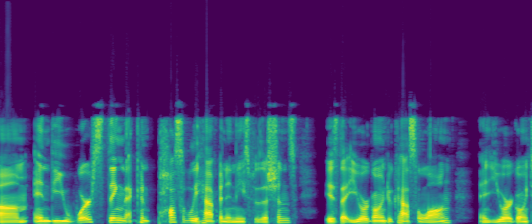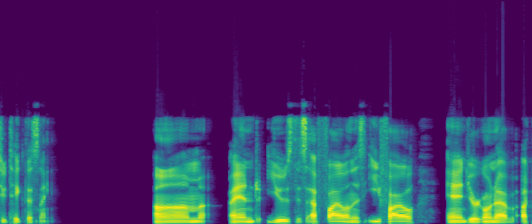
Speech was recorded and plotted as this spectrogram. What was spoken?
Um, and the worst thing that can possibly happen in these positions is that you are going to castle long and you are going to take this knight. Um, and use this f file and this e file, and you're going to have a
